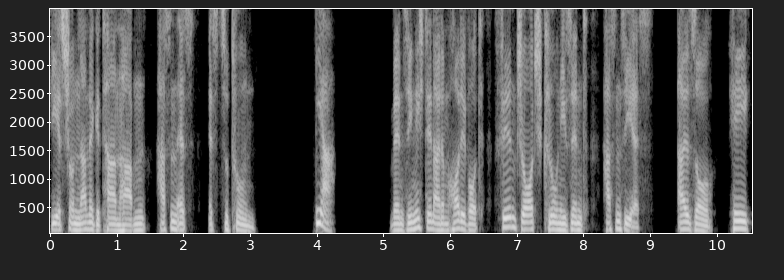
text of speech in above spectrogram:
die es schon lange getan haben, hassen es, es zu tun. Ja. Wenn Sie nicht in einem Hollywood-Film George Clooney sind, hassen Sie es. Also, hey,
